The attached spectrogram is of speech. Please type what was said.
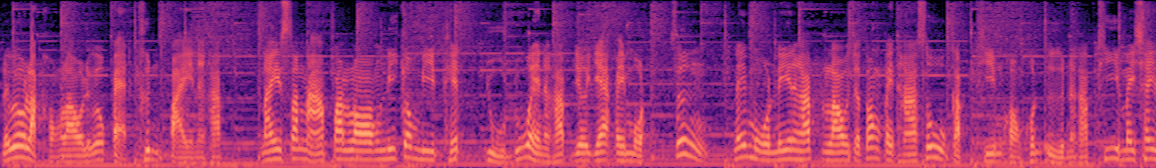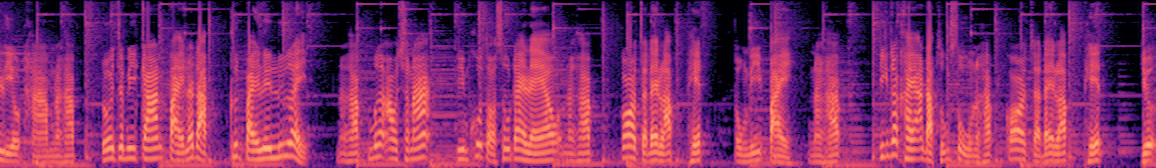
เลเวลหลักของเราเลเวล8 ขึ้นไปนะครับ ในสนามประลองนี้ก็มีเพชรอยู่ด้วยนะครับ เยอะแยะไปหมด ซึ่ง ในโหมดนี้นะครับเราจะต้องไปท้าสู้กับทีมของคนอื่นนะครับที่ไม่ใช่เรียลไทม์นะครับโดยจะมีการไต่ระดับขึ้นไปเรื่อยๆนะครับเมื่อเอาชนะทีมคู่ต่อสู้ได้แล้วนะครับก็จะได้รับเพชรตรงนี้ไปนะครับยิ่งถ้าใครอันดับสูงๆนะครับก็จะได้รับเพชรเยอะ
